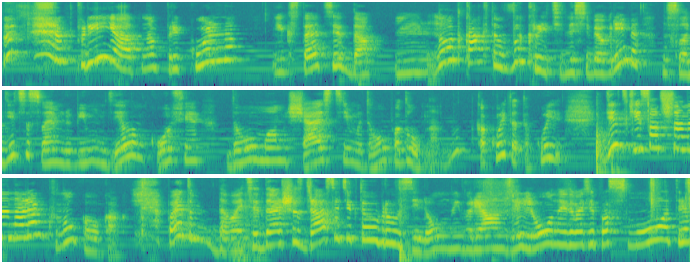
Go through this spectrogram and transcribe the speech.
Приятно, прикольно. И, кстати, да, ну вот как-то выкройте для себя время насладиться своим любимым делом, кофе, домом, счастьем и тому подобное. Ну, какой-то такой детский сад штаны на лямку, ну, у кого как. Поэтому давайте дальше. Здравствуйте, кто выбрал зеленый вариант, зеленый. Давайте посмотрим,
